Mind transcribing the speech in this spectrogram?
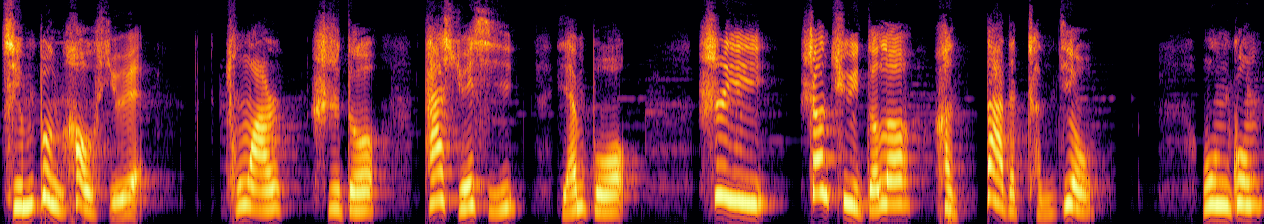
勤奋好学，从而使得他学习渊博，事业上取得了很大的成就。温公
